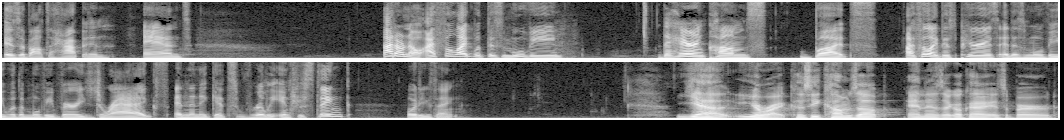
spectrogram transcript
is about to happen. And I don't know. I feel like with this movie, the heron comes, but I feel like there's periods in this movie where the movie very drags and then it gets really interesting. What do you think? Yeah, you're right. Because he comes up and is like, okay, it's a bird,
